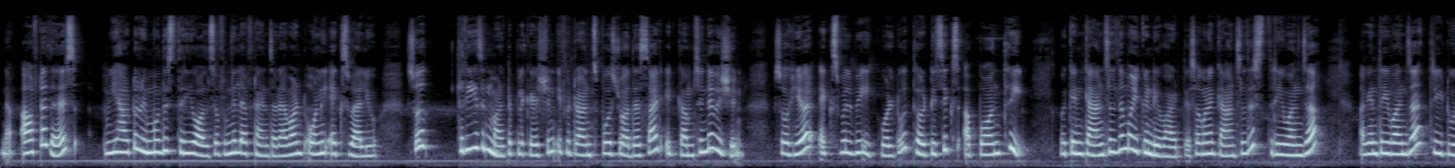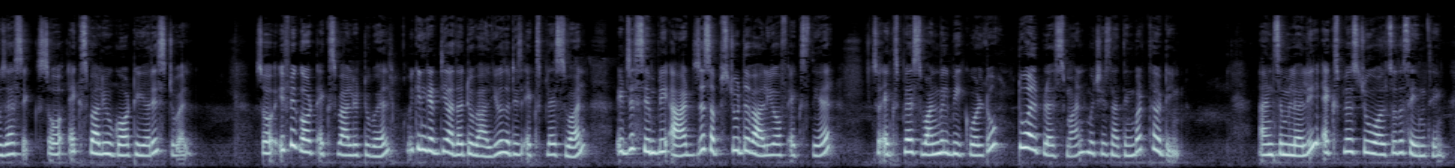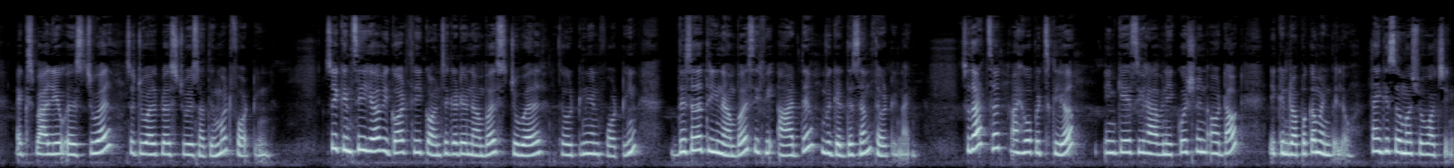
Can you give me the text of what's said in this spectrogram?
Now after this we have to remove this 3 also from the left hand side. I want only x value. So 3 is in multiplication. If you transpose to other side it comes in division. So here x will be equal to 36 upon 3. We can cancel them or you can divide this. So I'm going to cancel this. 3 ones are Again 3 ones are 3 twos are 6. So x value got here is 12. So if we got x value 12, we can get the other two values that is x plus 1. It just simply adds, just substitute the value of x there. So x plus 1 will be equal to 12 plus 1 which is nothing but 13. and similarly x plus 2 also the same thing x value is 12 so 12 plus 2 is nothing but 14 so you can see here we got three consecutive numbers 12 13 and 14 these are the three numbers. If we add them we get the sum 39 so that's it. I hope it's clear. In case you have any question or doubt you can drop a comment below. Thank you so much for watching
